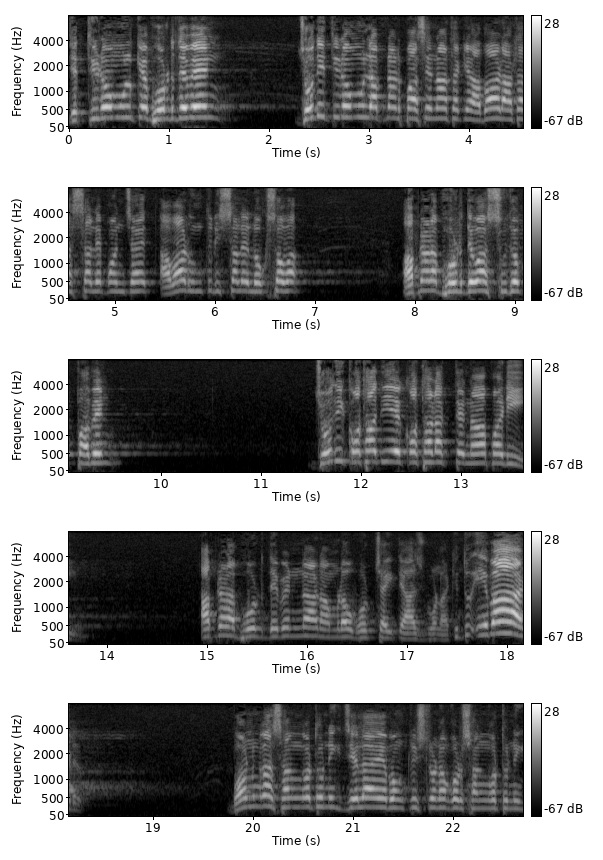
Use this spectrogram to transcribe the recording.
যে তৃণমূলকে ভোট দেবেন। যদি তৃণমূল আপনার পাশে না থাকে, আবার আঠাশ সালে পঞ্চায়েত, আবার উনত্রিশ সালে লোকসভা, আপনারা ভোট দেওয়ার সুযোগ পাবেন। যদি কথা দিয়ে কথা রাখতে না পারি আপনারা ভোট দেবেন না আর আমরাও ভোট চাইতে আসব না। কিন্তু এবার বনগাঁ সাংগঠনিক জেলা এবং কৃষ্ণনগর সাংগঠনিক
